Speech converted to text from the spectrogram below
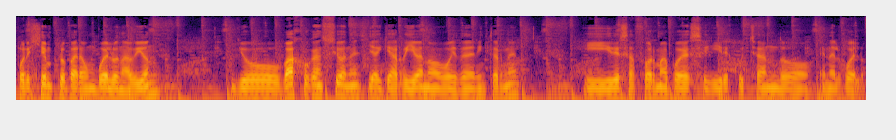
Por ejemplo, para un vuelo en avión, yo bajo canciones, ya que arriba no voy a tener internet, y de esa forma puedes seguir escuchando en el vuelo.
